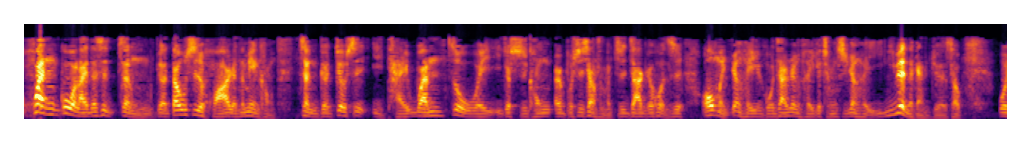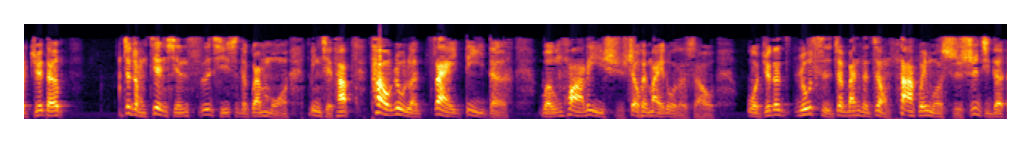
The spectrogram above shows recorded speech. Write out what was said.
换过来的是整个都是华人的面孔，整个就是以台湾作为一个时空，而不是像什么芝加哥或者是欧美任何一个国家、任何一个城市、任何医院的感觉的时候，我觉得这种见贤思齐式的观摩，并且它套入了在地的文化、历史、社会脉络的时候，我觉得如此这般的这种大规模史诗级的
